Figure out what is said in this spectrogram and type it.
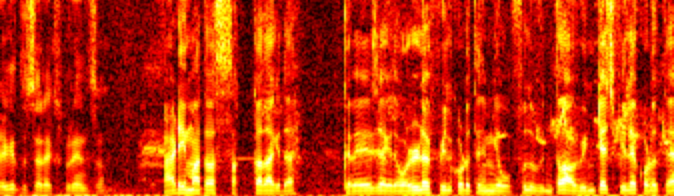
ಹೇಗಿತ್ತು ಸರ್ ಎಕ್ಸ್ಪೀರಿಯೆನ್ಸು? ಗಾಡಿ ಮಾತ್ರ ಸಕ್ಕತ್ತಾಗಿದೆ ಕ್ರೇಜಿ ಆಗಿದೆ, ಒಳ್ಳೆ ಫೀಲ್ ಕೊಡುತ್ತೆ ನಿಮಗೆ ಫುಲ್ ಇಂಥ ವಿಂಟೇಜ್ ಫೀಲೇ ಕೊಡುತ್ತೆ.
